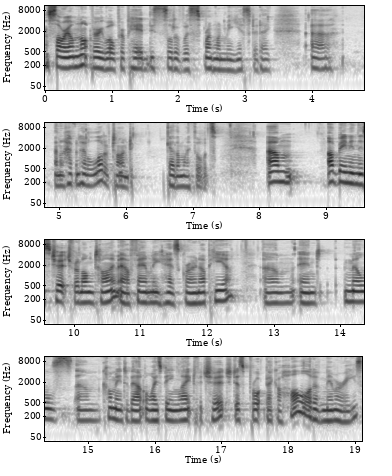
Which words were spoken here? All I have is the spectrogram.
sorry, I'm not very well prepared. This sort of was sprung on me yesterday, uh, and I haven't had a lot of time to gather my thoughts. Um, I've been in this church for a long time. Our family has grown up here, um, and Mel's um, comment about always being late for church just brought back a whole lot of memories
